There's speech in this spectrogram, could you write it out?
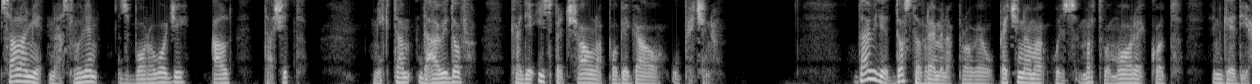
Psalam je naslovljen zborovođi Al Tašit, Miktam Davidov, kad je ispred Šaula pobjegao u pećinu. David je dosta vremena proveo u pećinama uz mrtvo more kod Engedija.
